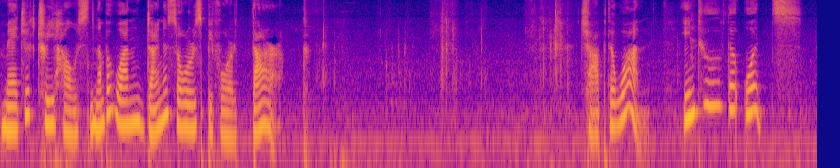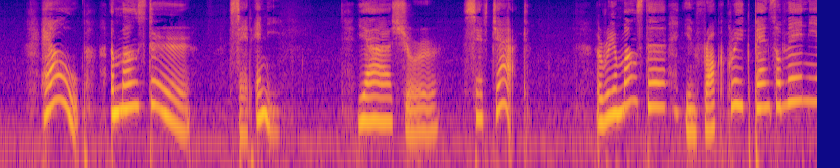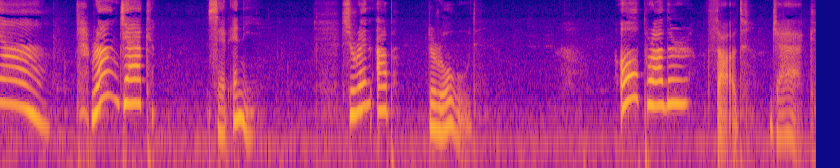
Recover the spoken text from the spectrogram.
Magic Tree House Number One Dinosaurs Before Dark. Chapter 1 Into the Woods. Help! A monster! said Annie. Yeah, sure, said Jack. A real monster in Frog Creek, Pennsylvania. Run, Jack, said Annie. She ran up the road. Oh, brother, thought Jack.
